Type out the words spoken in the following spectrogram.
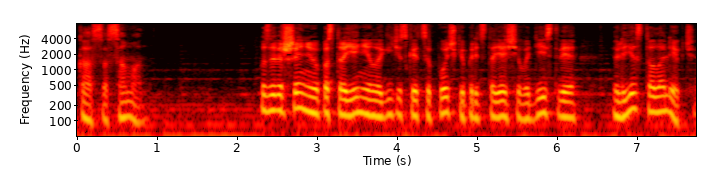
Касса Саман? По завершению построения логической цепочки предстоящего действия Илье стало легче.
